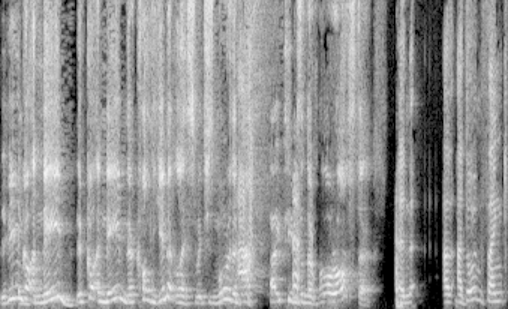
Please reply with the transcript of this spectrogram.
They've even got a name. They've got a name. They're called Yimitless, which is more than ah. half the tag teams on the Raw roster. And I, I don't think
